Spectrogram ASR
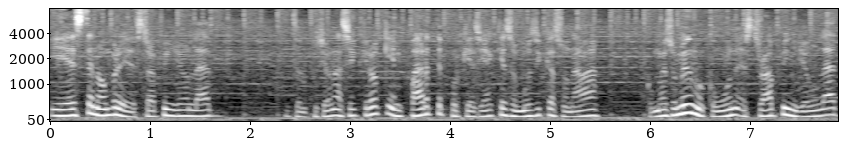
Y este nombre, Strapping Young Lad, se lo pusieron así, creo que en parte porque decían que su música sonaba como eso mismo, como un Strapping Young Lad.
